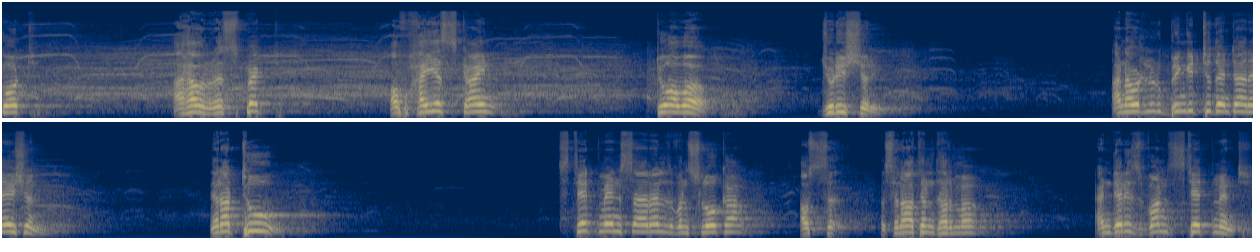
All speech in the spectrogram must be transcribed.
court I have respect of highest kind to our judiciary. And I would like to bring it to the entire nation. There are two statements, one sloka of Sa- Sanatan Dharma. And there is one statement,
